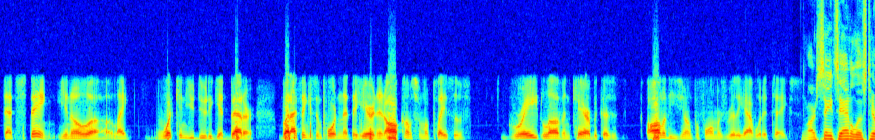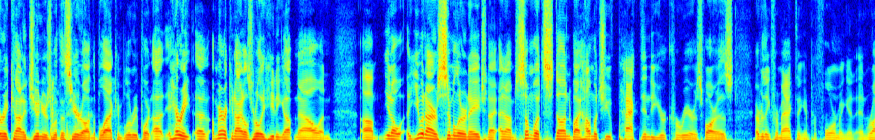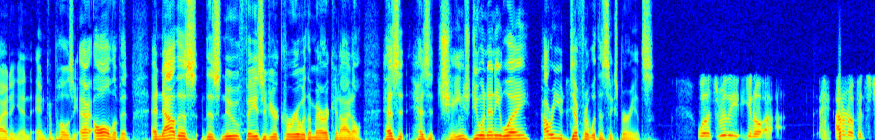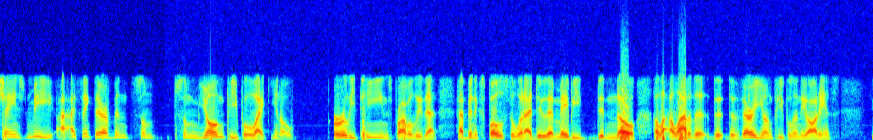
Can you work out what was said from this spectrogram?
that sting, you know, uh, like what can you do to get better? But I think it's important that they hear it, and it all comes from a place of great love and care because all of these young performers really have what it takes. Our Saints analyst Harry Connick Jr. is with us here on the Black and Blue Report. Uh, Harry, uh, American Idol is really heating up now, and um, you know you and I are similar in age, and, I, and I'm somewhat stunned by how much you've packed into your career as far as everything from acting and performing and, and writing and, and composing, eh, all of it. And now this this new phase of your career with American Idol has it has it changed you in any way? How are you different with this experience? Well, it's really you know I, I don't know if it's changed me. I, I think there have been some some young people like you know early teens probably that have been exposed to what I do that maybe didn't know. A lot, a lot of the, the the very young people in the audience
